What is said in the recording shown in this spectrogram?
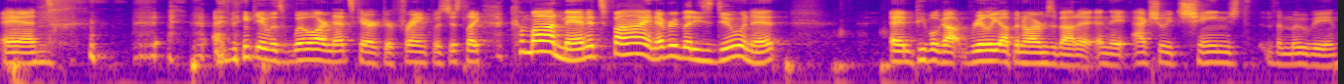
And I think it was Will Arnett's character, Frank, was just like, come on, man, it's fine. Everybody's doing it. And people got really up in arms about it, and they actually changed the movie.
